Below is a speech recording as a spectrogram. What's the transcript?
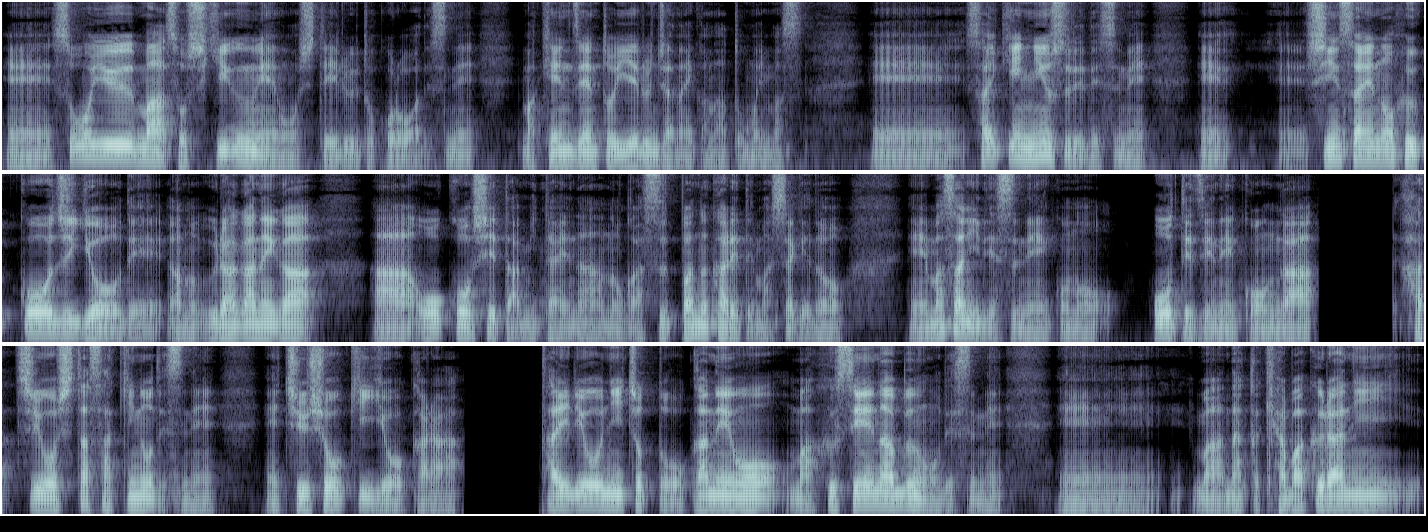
えー、そういう、まあ、組織運営をしているところはですね、まあ、健全と言えるんじゃないかなと思います。えー、最近ニュースでですね、えー、震災の復興事業で、あの、裏金が、あ横行してたみたいなのがすっぱ抜かれてましたけど、え、まさにですね、この大手ゼネコンが発注をした先のですね、中小企業から大量にちょっとお金を、まあ不正な分をですね、えー、まあなんかキャバクラに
